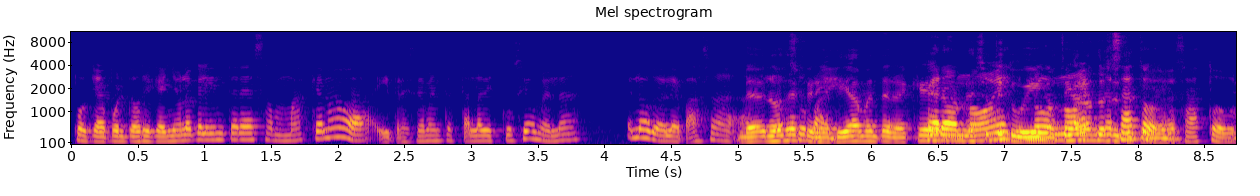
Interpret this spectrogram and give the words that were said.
Porque al puertorriqueño lo que le interesa más que nada, y precisamente está en la discusión, ¿verdad? Es lo que le pasa a De- no, país. definitivamente no es que Pero no no es, sustituir, no, no estoy no es- exacto, sustituir. exacto.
